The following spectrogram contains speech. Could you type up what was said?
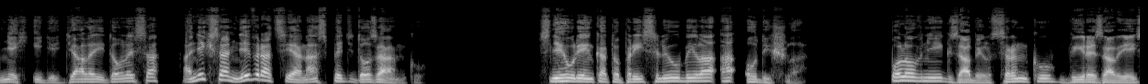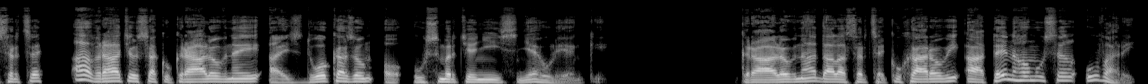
nech ide ďalej do lesa a nech sa nevracia naspäť do zámku. Snehulienka to prisľúbila a odišla. Polovník zabil srnku, vyrezal jej srdce a vrátil sa ku kráľovnej aj s dôkazom o usmrtení Snehulienky. Kráľovna dala srdce kuchárovi a ten ho musel uvariť.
